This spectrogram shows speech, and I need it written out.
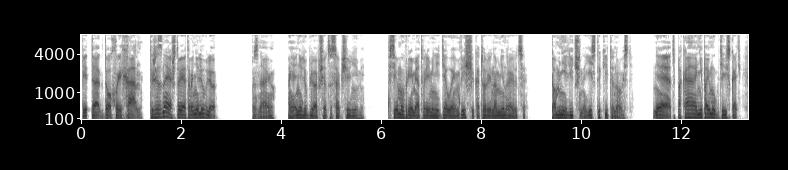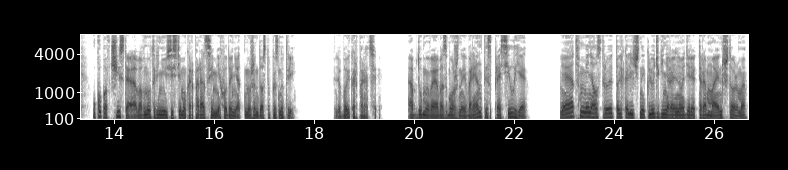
Пятак, дохлый хан, ты же знаешь, что я этого не люблю. Знаю, а я не люблю общаться сообщениями. Все мы время от времени делаем вещи, которые нам не нравятся. По мне лично есть какие-то новости? Нет, пока не пойму, где искать. У копов чисто, а во внутреннюю систему корпорации мне хода нет, нужен доступ изнутри. Любой корпорации? Обдумывая возможные варианты, спросил я. Нет, меня устроит только личный ключ генерального директора Майншторма.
